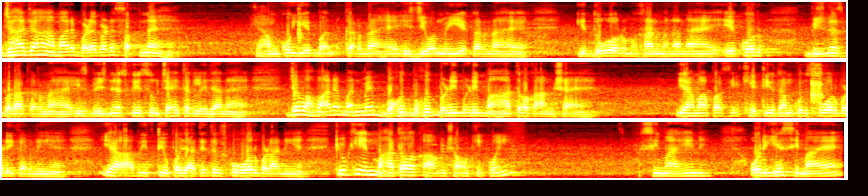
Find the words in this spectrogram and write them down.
जहाँ जहाँ हमारे बड़े बड़े सपने हैं कि हमको ये करना है, इस जीवन में ये करना है, ये दो और मकान बनाना है, एक और बिज़नेस बड़ा करना है, इस बिज़नेस को इस ऊंचाई तक ले जाना है, जब हमारे मन में बहुत बहुत बड़ी बड़ी महत्वाकांक्षाएँ हैं या हमारे पास ये खेती है तो हमको इसको और बड़ी करनी है, या अब इतनी उपज आती तो उसको और बढ़ानी है, क्योंकि इन महत्वाकांक्षाओं की कोई सीमा ही नहीं। और ये सीमाएँ,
